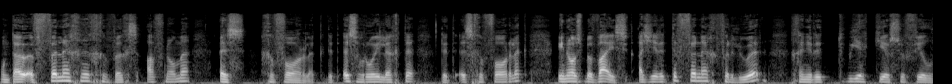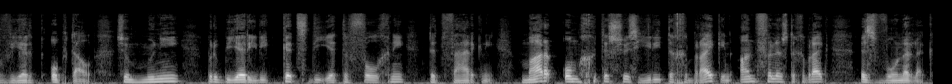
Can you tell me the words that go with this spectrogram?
Onthou 'n vinnige gewigsafname is gevaarlik. Dit is rooi ligte, dit is gevaarlik en ons bewys, as jy dit te vinnig verloor, gaan jy dit twee keer soveel weer optel. So moenie probeer hierdie kits dieet te volg nie, dit werk nie. Maar om goeie soos hierdie te gebruik en aanvul fillers te gebruik is wonderlik.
